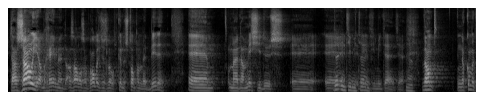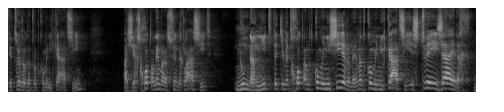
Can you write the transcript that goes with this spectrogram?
dan zou je op een gegeven moment, als alles op rolletjes loopt, kunnen stoppen met bidden. Ehm, maar dan mis je dus uh, uh, de intimiteit. De intimiteit ja. Want, en dan kom ik weer terug op dat woord communicatie. Als je God alleen maar als Sinterklaas ziet, noem dan niet dat je met God aan het communiceren bent. Want communicatie is tweezijdig. Ja.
